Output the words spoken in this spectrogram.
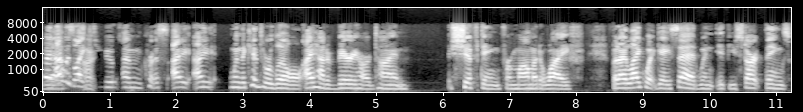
But Yeah. I was like All right. you, um, Chris. I, I, when the kids were little, I had a very hard time shifting from mama to wife. But I like what Gaye said. When if you start things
